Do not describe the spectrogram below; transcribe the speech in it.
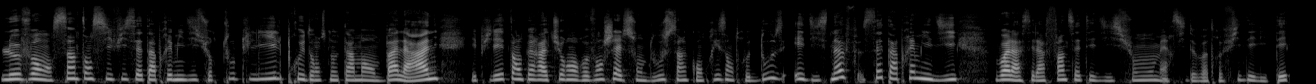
Le vent s'intensifie cet après-midi sur toute l'île, prudence notamment en Balagne. Et puis les températures en revanche, elles sont douces, hein, comprises entre 12 et 19 cet après-midi. Voilà, c'est la fin de cette édition. Merci de votre fidélité.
